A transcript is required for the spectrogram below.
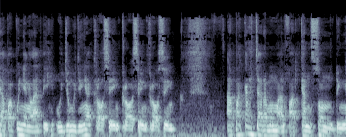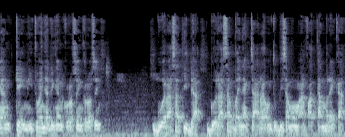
siapa pun yang latih ujung-ujungnya crossing crossing crossing apakah cara memanfaatkan Son dengan Kane itu hanya dengan crossing-crossing? Gue rasa tidak. Gue rasa banyak cara untuk bisa memanfaatkan mereka.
